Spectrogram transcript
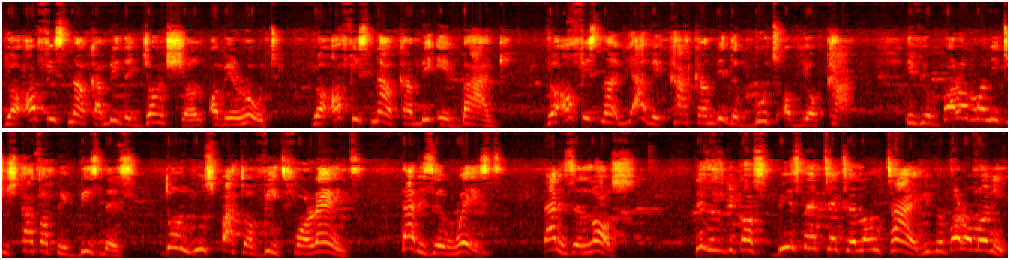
Your office now can be the junction of a road. Your office now can be a bag. Your office now, if you have a car, can be the boot of your car. If you borrow money to start up a business, don't use part of it for rent. That is a waste. That is a loss. This is because business takes a long time. If you borrow money,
